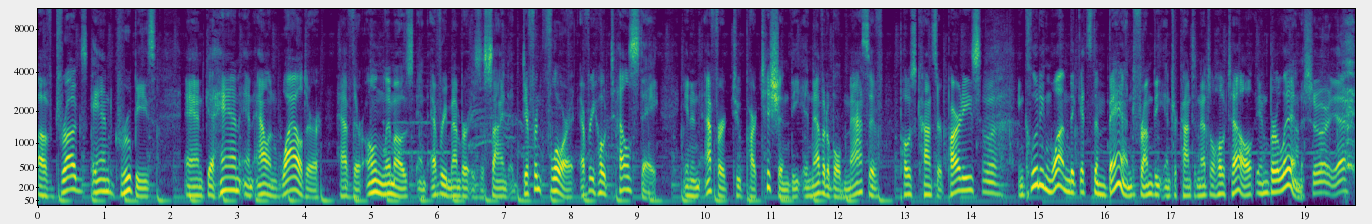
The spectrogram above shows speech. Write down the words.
of drugs and groupies. And Gahan and Alan Wilder have their own limos, and every member is assigned a different floor at every hotel stay in an effort to partition the inevitable massive post concert parties, including one that gets them banned from the Intercontinental Hotel in Berlin. I'm sure, yeah.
